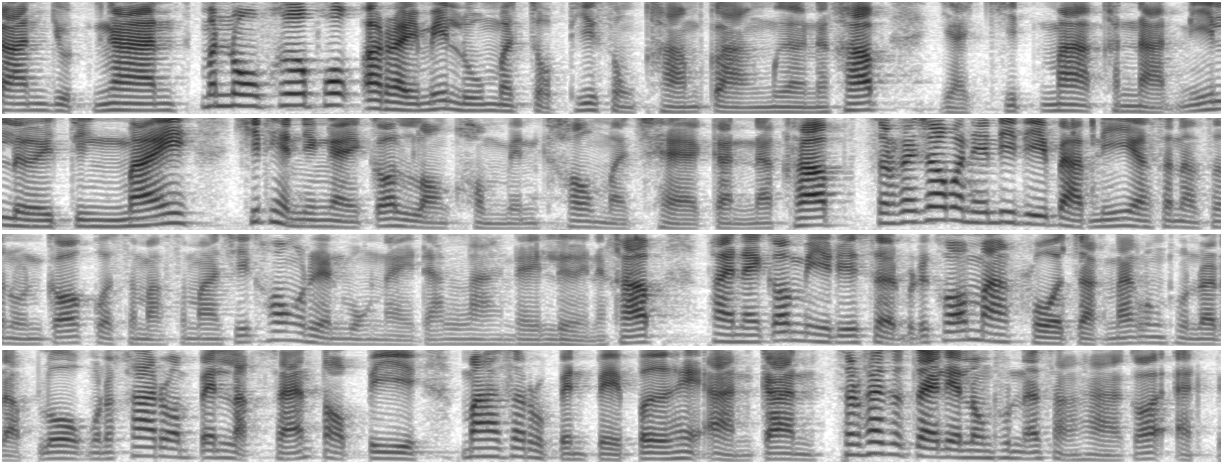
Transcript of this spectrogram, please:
การหยุดงาน มโนเพ้อพกอะไรไม่รู้มาจบที่สงครามกลางเมืองนะครับอย่าคิดมากขนาดนี้เลยจริงไหมคิดเห็นยังไงก็ลองคอมเมนต์เข้ามาแชร์กันนะครับส่วนใครชอบคอนเทนต์ดีๆ แบบนี้อยากสนับสนุนก็กดสมัครสมาชิกห้องเรียนวงในด้านล่างได้เลยนะครับภายในก็มีรีเสิร์ชวิคราะห์มาโครจากนักลงทุนระดับโลกมูลค่ารวมเป็นหลักแสนต่อปี มาสรุปเป็นเปเปอร์ให้อ่านกันส่วนใครสนใจเรียนลงทุนอสังหาก็แอดไป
